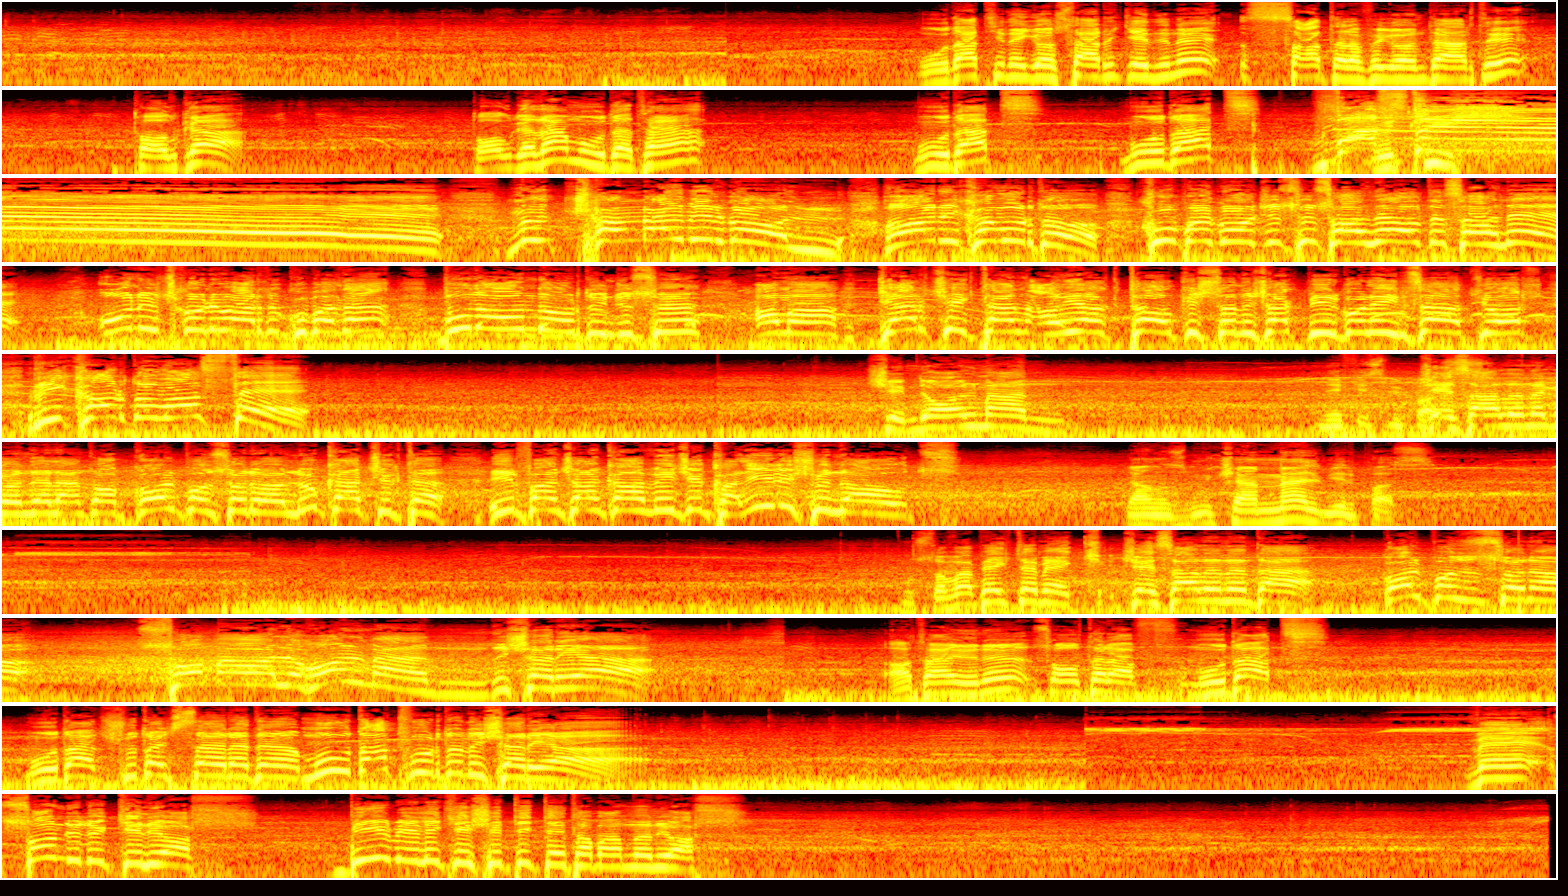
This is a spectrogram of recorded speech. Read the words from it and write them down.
Muğdat yine gösterdi kendini. Sağ tarafa gönderdi. Tolga. Tolga'dan Muğdat'a. Muğdat. Vaste! Müthiş. Mükemmel bir gol. Harika vurdu. Kupa golcüsü sahne aldı sahne. 13 golü vardı kupada. Bu da 14.sü. Ama gerçekten ayakta alkışlanacak bir gole imza atıyor. Ricardo Vaste. Şimdi Olman. Nefis bir pas. Ceza alanına gönderilen top. Gol pozisyonu. Luka çıktı. İrfan Can Kahveci kaleyi düşündü out. Yalnız mükemmel bir pas. Mustafa Pekdemek ceza alanında gol pozisyonu. Somal Holmen dışarıya. Ata yönü sol taraf. Mudat. Mudat şut açısı aradı. Mudat vurdu dışarıya. Ve son düdük geliyor. Bir birlik eşitlikle tamamlanıyor.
